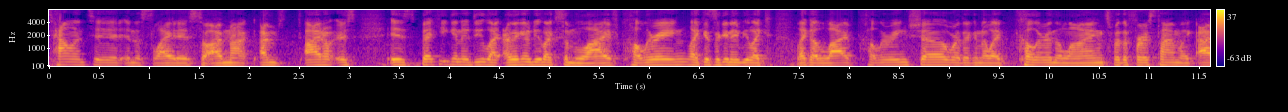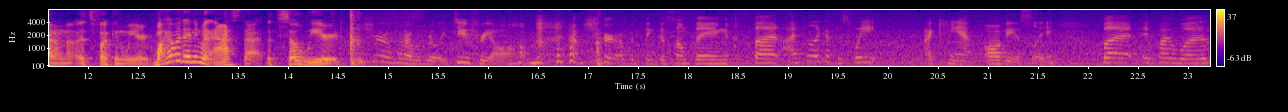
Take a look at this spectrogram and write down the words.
talented in the slightest. So I'm not. I'm. I don't. Is is Becky gonna do like? Are they gonna do like some live coloring? Like, is it gonna be like like a live coloring show where they're gonna like color in the lines for the first time? Like, I don't know. It's fucking weird. Why would anyone ask that? That's so weird. I'm sure of what I would really do for y'all, but I'm sure I would think of something. But I feel like at this weight, I can't. Obviously. But if I was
